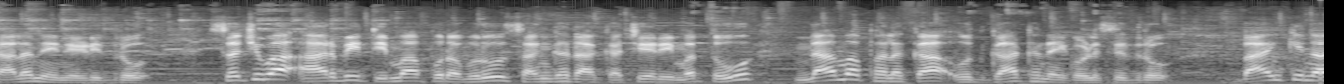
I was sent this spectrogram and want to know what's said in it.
ಚಾಲನೆ ನೀಡಿದ್ರು. ಸಚಿವ ಆರ್ಬಿ ತಿಮ್ಮಾಪುರ್ ಅವರು ಸಂಘದ ಕಚೇರಿ ಮತ್ತು ನಾಮಫಲಕ ಉದ್ಘಾಟನೆಗೊಳಿಸಿದ್ರು. ಬ್ಯಾಂಕಿನ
